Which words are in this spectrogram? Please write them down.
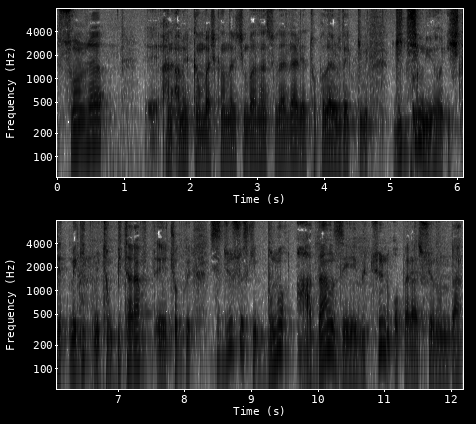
Sonra e, hani Amerikan başkanları için bazen söylerler ya topala ördek gibi gitmiyor işletme gitmiyor tam bir taraf e, çok siz diyorsunuz ki bunu A'dan Z'ye bütün operasyonunda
